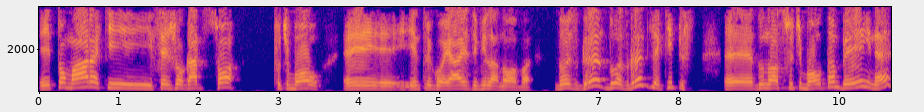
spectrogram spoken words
E tomara que seja jogado só futebol entre Goiás e Vila Nova. Dois, duas grandes equipes eh, do nosso futebol também, né?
